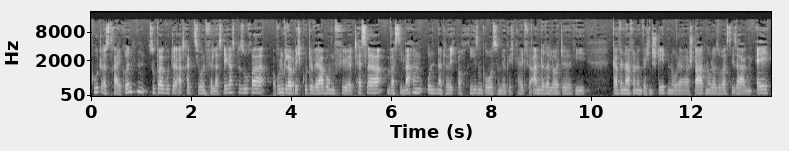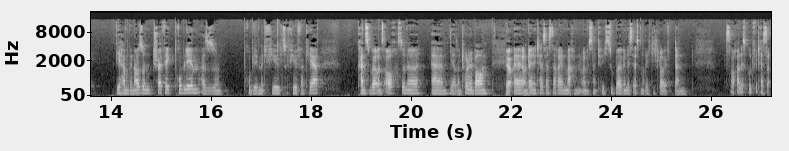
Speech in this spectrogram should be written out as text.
gut aus drei Gründen. Super gute Attraktion für Las Vegas-Besucher, unglaublich Fall. gute Werbung für Tesla, was sie machen und natürlich auch riesengroße Möglichkeit für andere Leute wie Governor von irgendwelchen Städten oder Staaten oder sowas, die sagen, ey, wir haben genauso ein Traffic-Problem, also so ein Problem mit viel zu viel Verkehr kannst du bei uns auch so, eine, äh, ja, so einen Tunnel bauen ja. äh, und deine Teslas da reinmachen. Und ist natürlich super, wenn das erstmal richtig läuft, dann ist auch alles gut für Tesla.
